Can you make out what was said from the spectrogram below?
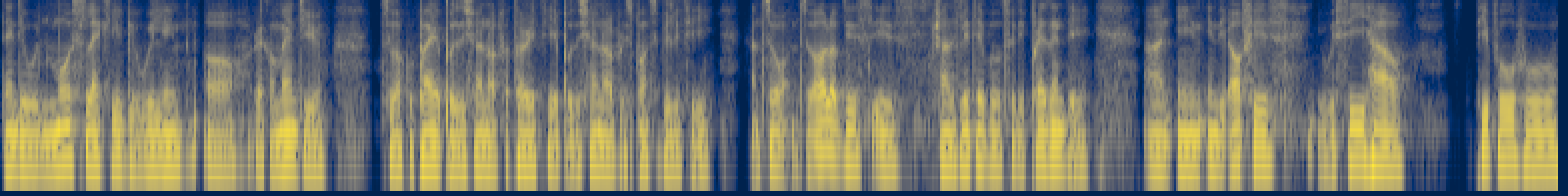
then they would most likely be willing or recommend you to occupy a position of authority, a position of responsibility, and so on. So all of this is translatable to the present day. And in, in the office, we see how people who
